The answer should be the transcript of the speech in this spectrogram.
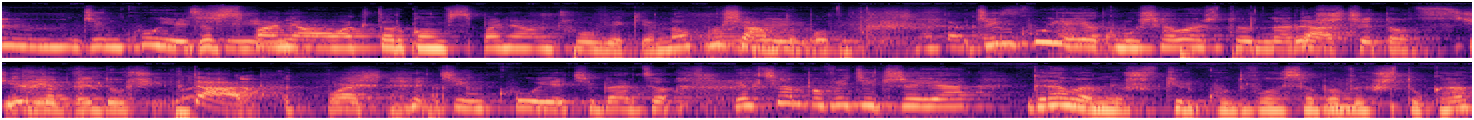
Mm, Dziękuję Ze ci. wspaniałą aktorką i wspaniałym człowiekiem. No, musiałam to Ojej. powiedzieć. No, Dziękuję, jak musiałaś, to nareszcie to z siebie wydusiłaś. Tak, właśnie. Dziękuję Ci bardzo. Ja chciałam powiedzieć, że ja grałam już w kilku dwuosobowych sztukach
